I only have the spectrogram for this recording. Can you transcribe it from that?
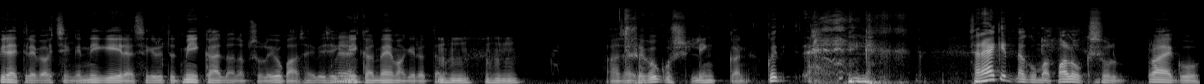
Piletilevi otsing on nii kiire, et sa kirjutad Miikael, ta annab sulle juba, sa ei pea isegi Jah. Miikael Meemaa kirjutama. Mhm. aga sa ei tea, kus link on. sa räägid nagu ma paluks sul praegu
